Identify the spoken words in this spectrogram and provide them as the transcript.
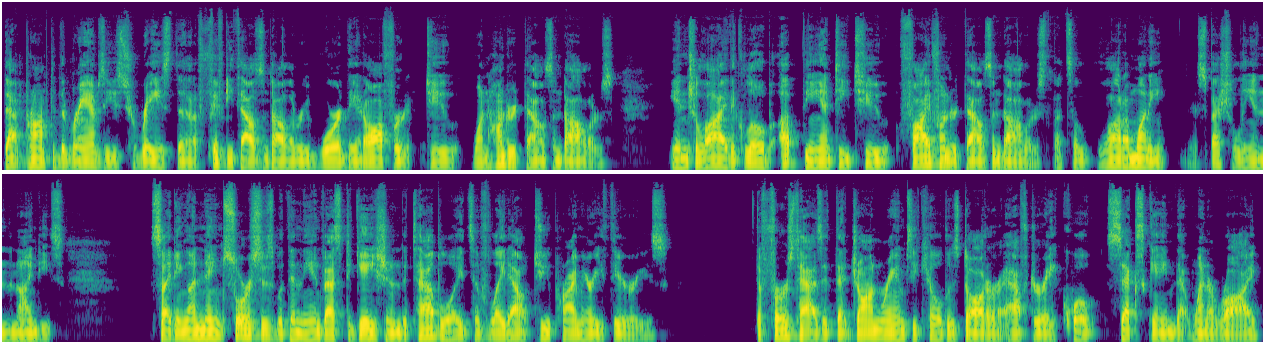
That prompted the Ramseys to raise the $50,000 reward they had offered to $100,000. In July, the Globe upped the ante to $500,000. That's a lot of money, especially in the 90s. Citing unnamed sources within the investigation, the tabloids have laid out two primary theories. The first has it that John Ramsey killed his daughter after a quote, sex game that went awry,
